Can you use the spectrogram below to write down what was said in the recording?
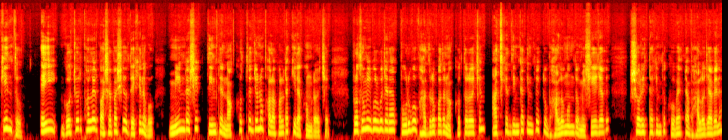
কিন্তু এই গোচর ফলের পাশাপাশিও দেখে নেব, মীন রাশির তিনটে নক্ষত্রের জন্য ফলাফলটা কীরকম রয়েছে। প্রথমেই বলব, যারা পূর্ব ভাদ্রপদ নক্ষত্র রয়েছেন, আজকের দিনটা কিন্তু একটু ভালো মন্দ মিশিয়ে যাবে। শরীরটা কিন্তু খুব একটা ভালো যাবে না।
